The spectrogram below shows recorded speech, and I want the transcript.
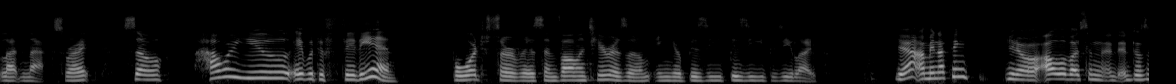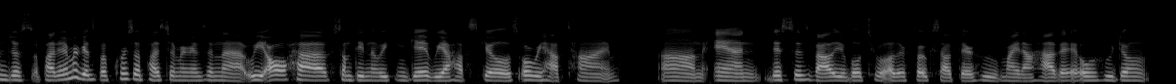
Latinx, right? So, how are you able to fit in board service and volunteerism in your busy, busy, busy life? Yeah, I mean, I think you know all of us, and it doesn't just apply to immigrants, but of course it applies to immigrants in that we all have something that we can give. We all have skills, or we have time, um, and this is valuable to other folks out there who might not have it or who don't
